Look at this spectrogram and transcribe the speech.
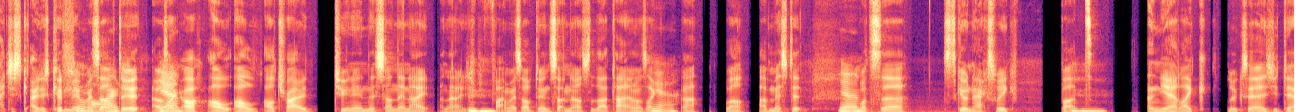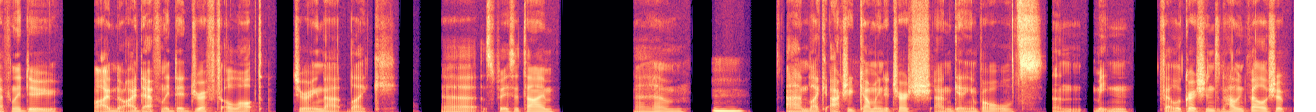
I just I just couldn't So make myself hard. do it. I was Yeah. like, oh, I'll I'll I'll try tune in this Sunday night, and then I just Mhm. find myself doing something else at that time. I was like, Yeah. ah, well, I've missed it. Yeah. What's the let's go next week. But Mhm. and yeah, like Luke says, you definitely do. Well, I know I definitely did drift a lot during that like uh space of time. Um, Mhm. and like actually coming to church and getting involved and meeting fellow Christians and having fellowship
